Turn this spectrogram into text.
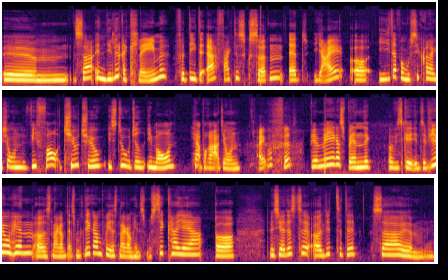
Øhm, så en lille reklame, fordi det er faktisk sådan, at jeg og Ida fra Musikredaktionen, vi får 2020 i studiet i morgen her på radioen. Ej, hvor fedt. Det bliver mega spændende, og vi skal interviewe hende og snakke om deres musikkampri og snakke om hendes musikkarriere. Og hvis I har lyst til at lytte til det, så øhm,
